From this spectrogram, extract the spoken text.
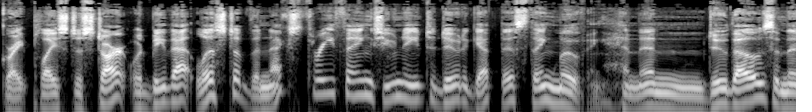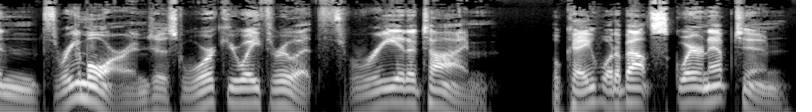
Great place to start would be that list of the next three things you need to do to get this thing moving, and then do those, and then three more, and just work your way through it, three at a time. Okay, what about square Neptune?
